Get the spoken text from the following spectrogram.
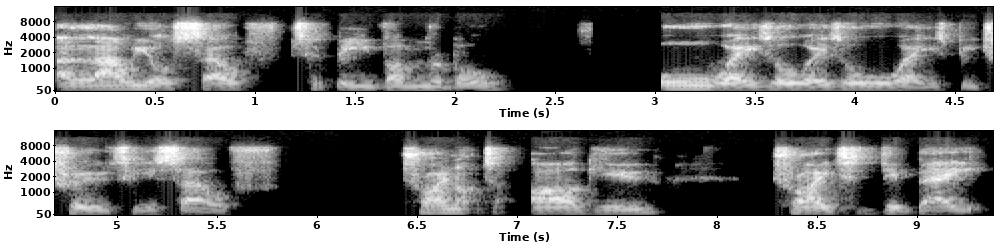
Allow yourself to be vulnerable. Always, always, always be true to yourself. Try not to argue. Try to debate.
